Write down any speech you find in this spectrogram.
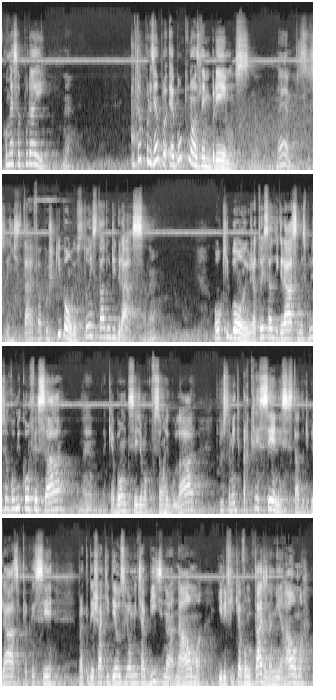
Começa por aí, né? Então, por exemplo, é bom que nós lembremos, né? A gente está e fala, puxa, que bom, eu estou em estado de graça, né? Ou que bom, eu já estou em estado de graça, mas por isso eu vou me confessar, né? Que é bom que seja uma confissão regular, justamente para crescer nesse estado de graça, para crescer, para deixar que Deus realmente habite na, na alma e Ele fique à vontade na minha alma.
